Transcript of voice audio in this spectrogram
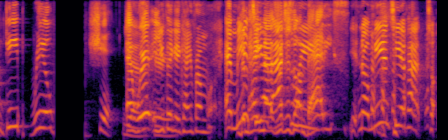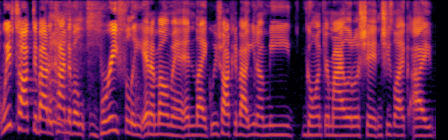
Yeah. deep, real shit. and Yeah, where you think it came from? And me them and hating Tia ass on actually- baddies. Yeah, no, me and Tee have had ta- we've talked about it kind of a, briefly in a moment, and like we talked about you know me going through my little shit, and she's like, I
